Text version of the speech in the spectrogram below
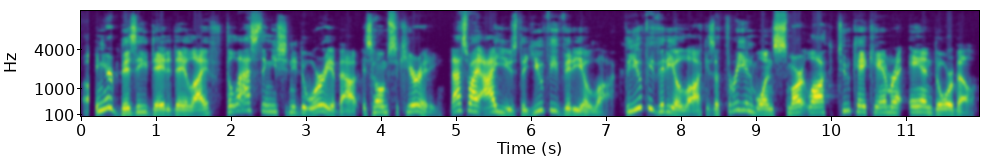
Uh, In your busy day to day life, the last thing you should need to worry about is home security. That's why I use the Eufy Video Lock. The Eufy Video Lock is a 3 in 1 smart lock, 2K camera, and doorbell.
